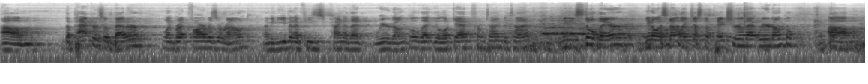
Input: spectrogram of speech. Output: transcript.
um, the Packers are better when Brett Favre is around. I mean, even if he's kind of that weird uncle that you look at from time to time. I mean, he's still there. You know, it's not like just a picture of that weird uncle. Um,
